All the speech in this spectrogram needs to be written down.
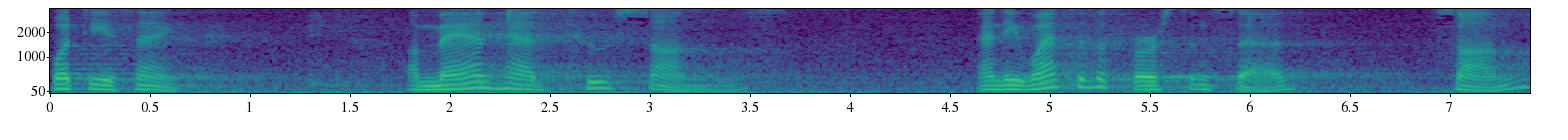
What do you think? A man had two sons, and he went to the first and said, Son,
